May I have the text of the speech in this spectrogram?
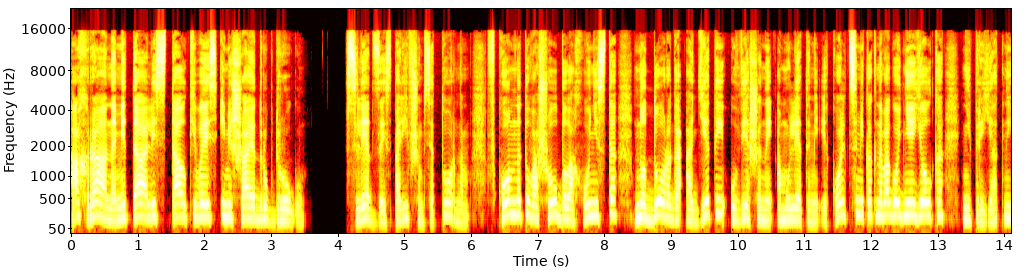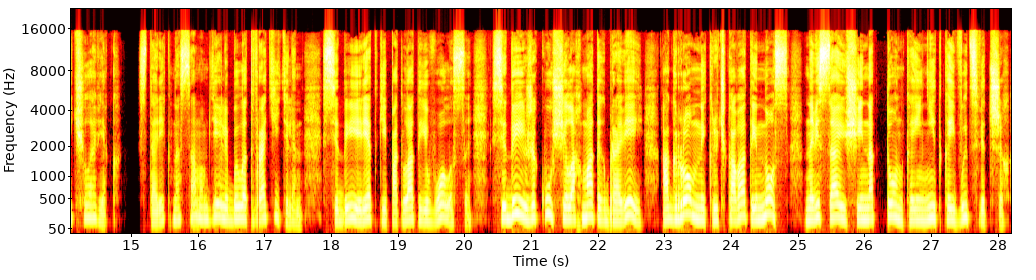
охрана метались, сталкиваясь и мешая друг другу. Вслед за испарившимся Торном в комнату вошел балахонисто, но дорого одетый, увешанный амулетами и кольцами, как новогодняя елка, неприятный человек. Старик на самом деле был отвратителен. Седые редкие потлатые волосы, седые же кущи лохматых бровей, огромный крючковатый нос, нависающий над тонкой ниткой выцветших,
